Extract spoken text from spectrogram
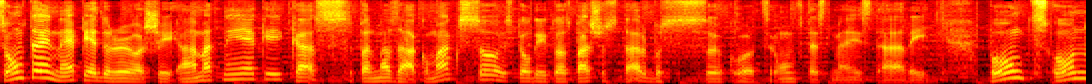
Cimtai nepiedaroši amatnieki, kas par mazāku maksu izpildīja tos pašus darbus, ko cimftes meistari. Punkts un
